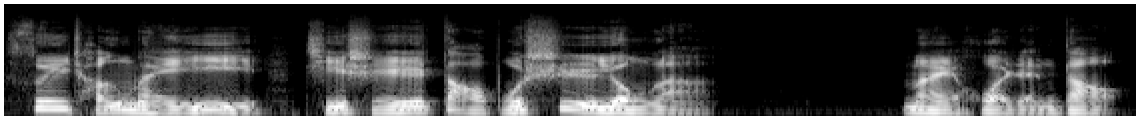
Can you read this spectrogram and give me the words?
虽成美意，其实倒不适用了。卖货人道：“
